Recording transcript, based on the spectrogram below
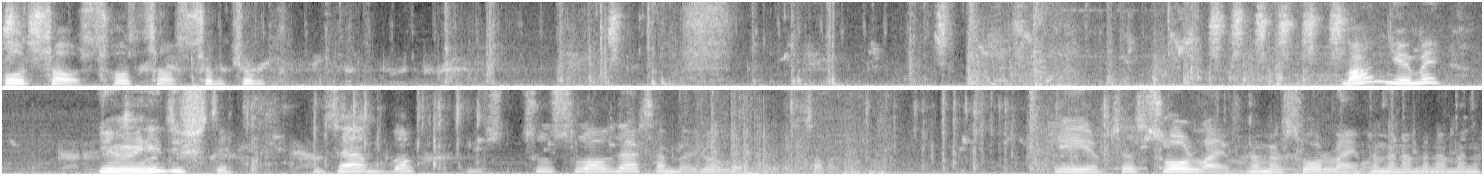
Hot sauce, hot sauce. Çabuk çabuk. Lan yemek yemeği düştü. Sen bak too slow dersen böyle olur. Tamam. Ne yapacağız? Sourlime. Hemen sourlime. Hemen hemen hemen.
